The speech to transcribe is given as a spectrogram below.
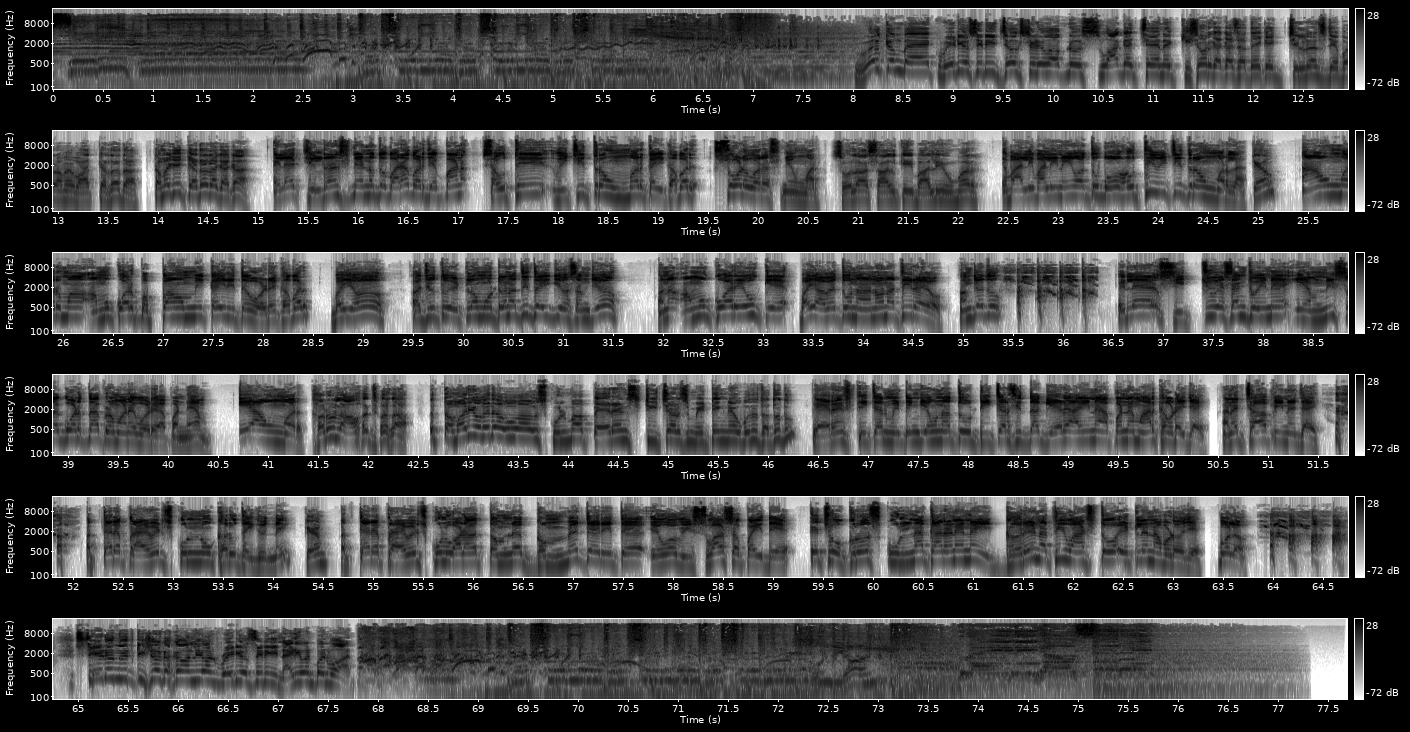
Welcome back Radio City joke studio આપનું સ્વાગત છે અને કિશોર કાકા સાથે કંઈક ચિલ્ડ્રન્સ ડે પર અમે વાત કરતા હતા. તમે કઈ કહેતા હતા કાકા? એટલે ચિલ્ડ્રન્સ ડે નું તો બરાબર છે પણ સૌથી વિચિત્ર ઉંમર કઈ ખબર? સોળ વર્ષની ઉંમર. સોલા સાલ કી બાલી ઉંમર? એ બાલી બાલી નહીં હોતું બહુ સૌથી વિચિત્ર ઉંમર લા. કેમ? આ ઉંમરમાં અમુક વાર પપ્પા મમ્મી કઈ રીતે ઓળે ખબર? ભાઈ હો હજુ તું એટલો મોટો નથી થઈ ગયો, સમજ્યો? અને અમુક વાર એવું કે, ભાઈ, હવે તું નાનો નથી રહ્યો. સમજો તું? એટલે સિચ્યુએશન જોઈને એમની સગવડતા પ્રમાણે વળે આપણને એમ. એ આ ઉંમર. ખરું લાવો છો લા. તમારી વખતે આવું આવું સ્કૂલમાં પેરેન્ટ્સ ટીચર્સ મીટિંગ ને એવું બધું થતું હતું? પેરેન્ટ્સ ટીચર મીટિંગ એવું નતું ટીચર સીધા ઘેરે આવીને આપણને માર ખવડાઈ જાય અને ચા પીને જાય. અત્યારે પ્રાઇવેટ સ્કૂલનું ખરું થઈ ગયું નહીં. કેમ? અત્યારે પ્રાઇવેટ સ્કૂલ વાળા તમને ગમે તે રીતે એવો વિશ્વાસ અપાઈ દે કે છોકરો સ્કૂલના કારણે નહીં ઘરે નથી વાંચતો એટલે નબળો છે. બોલો. Stadium with Kishore Kaka only on Radio City 91.1 Only on Radio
